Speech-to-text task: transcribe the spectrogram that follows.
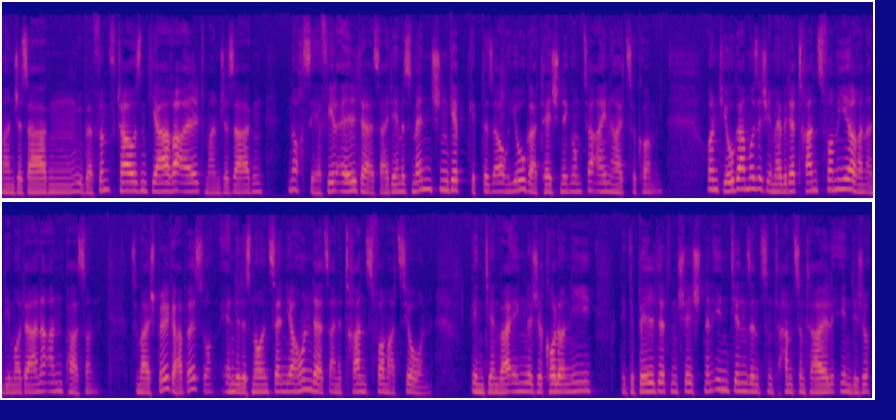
Manche sagen über 5000 Jahre alt, manche sagen noch sehr viel älter. Seitdem es Menschen gibt, gibt es auch Yoga-Techniken, um zur Einheit zu kommen. Und Yoga muss sich immer wieder transformieren, an die Moderne anpassen. Zum Beispiel gab es Ende des 19. Jahrhunderts eine Transformation. Indien war englische Kolonie. Die gebildeten Schichten in Indien sind zum, haben zum Teil indische,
